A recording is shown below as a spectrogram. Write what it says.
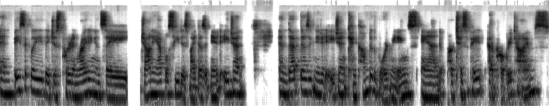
And basically, they just put it in writing and say, Johnny Appleseed is my designated agent. And that designated agent can come to the board meetings and participate at appropriate times,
